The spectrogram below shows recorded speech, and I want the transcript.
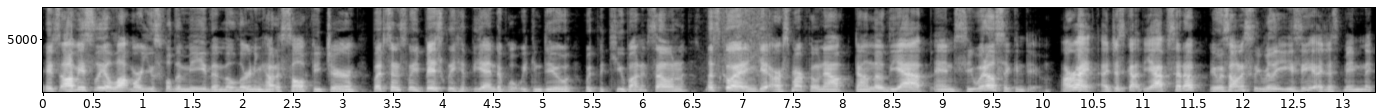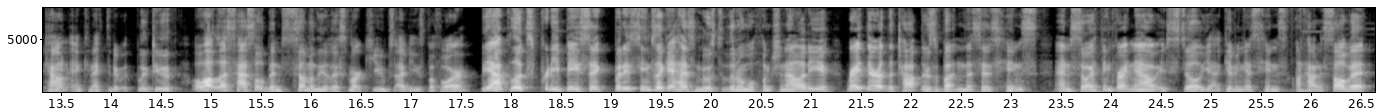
It's obviously a lot more useful to me than the learning how to solve feature, but since we basically hit the end of what we can do with the cube on its own, let's go ahead and get our smartphone out, download the app, and see what else it can do. Alright, I just got the app set up. It was honestly really easy. I just made an account and connected it with Bluetooth. A lot less hassle than some of the other smart cubes I've used before. The app looks pretty basic, but it seems like it has most of the normal functionality. Right there at the top, there's a button that says hints, and so I think right now it's still, yeah, giving us hints on how to solve it.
